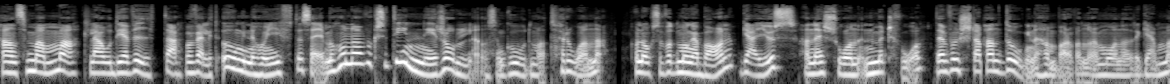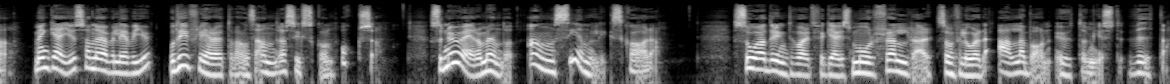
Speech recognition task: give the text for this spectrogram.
Hans mamma, Claudia Vita, var väldigt ung när hon gifte sig, men hon har vuxit in i rollen som god matrona. Hon har också fått många barn. Gaius, han är son nummer två. Den första, han dog när han bara var några månader gammal. Men Gaius, han överlever ju. Och det är flera av hans andra syskon också. Så nu är de ändå en ansenlig skara. Så hade det inte varit för Gaius morföräldrar som förlorade alla barn utom just vita.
